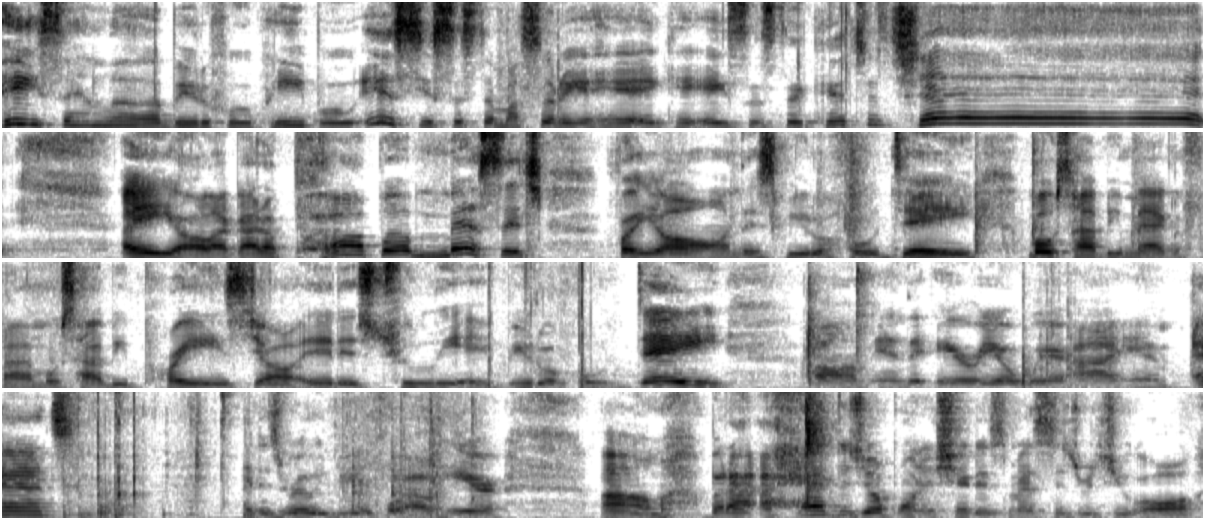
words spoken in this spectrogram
Peace and love, beautiful people. It's your sister Masuria here, aka Sister Catch a Chat. Hey, y'all, I got a pop up message for y'all on this beautiful day. Most High be magnified, most High be praised, y'all. It is truly a beautiful day um, in the area where I am at. It is really beautiful out here. Um, but I, I, had to jump on and share this message with you all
